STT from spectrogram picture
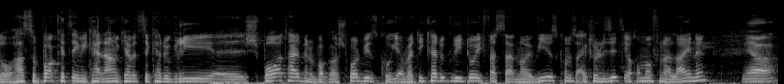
so hast du Bock jetzt irgendwie, keine Ahnung, ich habe jetzt eine Kategorie äh, Sport halt, wenn du Bock auf Sportvideos, gucke ich einfach die Kategorie durch, was da an neue Videos kommt, das aktualisiert sich auch immer von alleine Ja.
